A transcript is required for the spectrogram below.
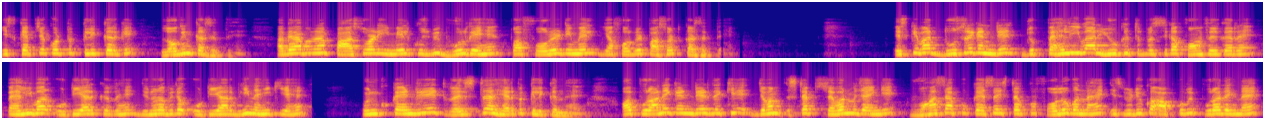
इस कैप्चा कोड पर क्लिक करके लॉगिन कर सकते हैं। अगर आप अपना पासवर्ड ईमेल कुछ भी भूल गए हैं तो आप फॉरवर्ड ईमेल या फॉरवर्ड पासवर्ड कर सकते हैं। इसके बाद दूसरे कैंडिडेट जो पहली बार यू की त्रिपसी का फॉर्म फिल कर रहे हैं, पहली बार ओटीआर कर रहे हैं, जिन्होंने अभी तक ओटीआर भी नहीं किया है, उनको कैंडिडेट रजिस्टर हेयर पर क्लिक करना है। और पुराने कैंडिडेट देखिए, जब हम स्टेप सेवन में जाएँगे, वहाँ से आपको कैसे स्टेप को फॉलो करना है, इस वीडियो को आपको भी पूरा देखना है।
